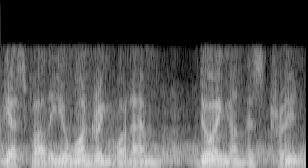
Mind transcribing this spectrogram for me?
I guess, Father, you're wondering what I'm doing on this train.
